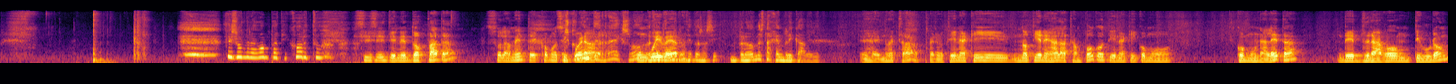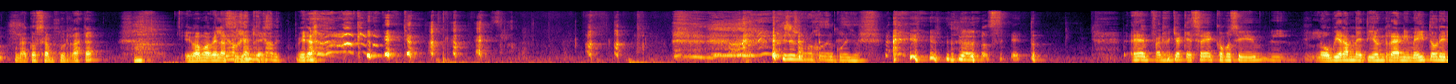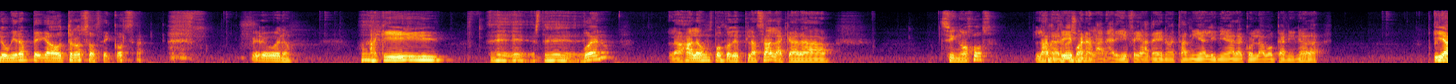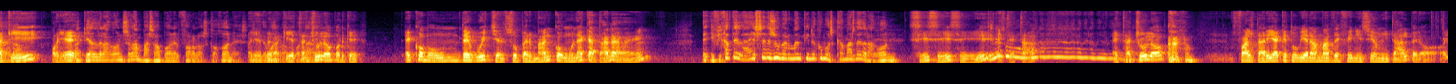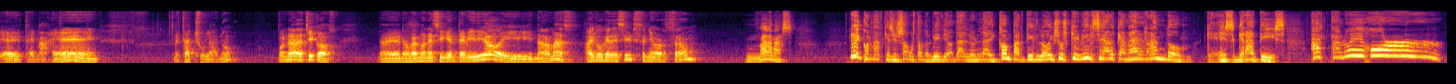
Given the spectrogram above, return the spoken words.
Es un dragón paticorto. Sí, sí, tiene dos patas solamente, como si es como fuera un T-Rex, ¿no? un Le Weaver. así. Pero ¿dónde está Henry Cavill? Eh, no está, pero tiene aquí, no tiene alas tampoco, tiene aquí como, como una aleta de dragón tiburón, una cosa muy rara. Y vamos a ver la siguiente. Henry. Mira, ¿Qué es eso rojo del cuello? no lo sé. Eh, pero yo qué sé, es como si lo hubieran metido en Reanimator y le hubieran pegado trozos de cosas. Pero bueno, aquí Eh, eh, este... Bueno, las alas un poco desplazadas, la cara sin ojos. La, La cara nariz, un- bueno, la nariz, fíjate, no está ni alineada con la boca ni nada. Y Claro. aquí, oye, Aquí el dragón se lo han pasado por el forro los cojones. oye, Dice, pero bueno, aquí pues está nada. chulo porque es como un The Witcher Superman con una katana, ¿eh? Eh, Y fíjate, la S de Superman tiene como escamas de dragón. Sí, sí, sí. Este como- está, Mira, mira, mira, mira, mira, mira, mira. está chulo. Faltaría que tuviera más definición y tal, pero oye, esta imagen está chula, ¿no? Pues nada, chicos. eh, nos vemos en el siguiente vídeo y nada más. ¿Algo que decir, señor Thrawn? Nada más. Recordad que si os ha gustado el vídeo, dadle un like, compartidlo y suscribirse al canal Random, que es gratis. ¡Hasta luego!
